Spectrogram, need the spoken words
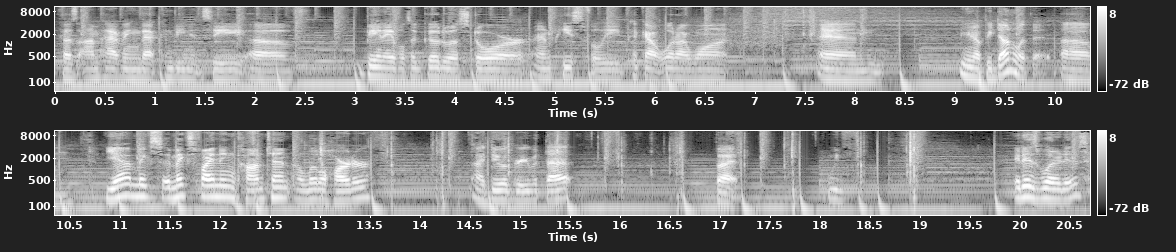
because I'm having that conveniency of being able to go to a store and peacefully pick out what I want and you know be done with it. Um, yeah, it makes it makes finding content a little harder. I do agree with that. But we it is what it is.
